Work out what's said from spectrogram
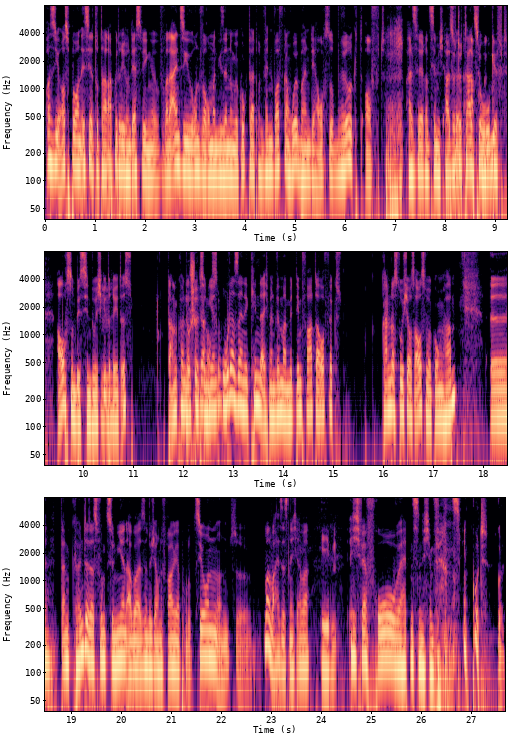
Ozzy Osbourne ist ja total abgedreht und deswegen war der einzige Grund, warum man die Sendung geguckt hat. Und wenn Wolfgang Hohlbein, der auch so wirkt oft, als wäre ziemlich Also total abgehoben, auch so ein bisschen durchgedreht ist, dann könnte das er funktionieren. so? Oder seine Kinder. Ich meine, wenn man mit dem Vater aufwächst, kann das durchaus Auswirkungen haben. Äh, dann könnte das funktionieren, aber es ist natürlich auch eine Frage der Produktion und äh, man weiß es nicht. Aber Eben. ich wäre froh, wir hätten es nicht im Fernsehen. Gut, gut.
